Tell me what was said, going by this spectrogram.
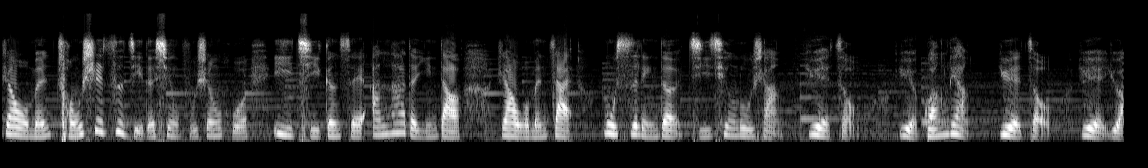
让我们重视自己的幸福生活，一起跟随安拉的引导，让我们在穆斯林的吉庆路上越走越光亮，越走越远。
